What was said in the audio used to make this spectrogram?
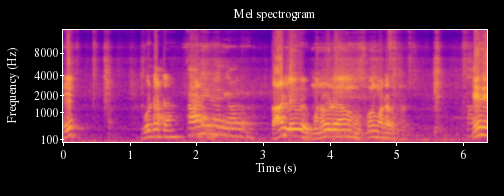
ఏ? బోటట తాడే లేదు మనోడు ఏమో ఫోన్ మాట్లాడుతున్నాడు. ఏది?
